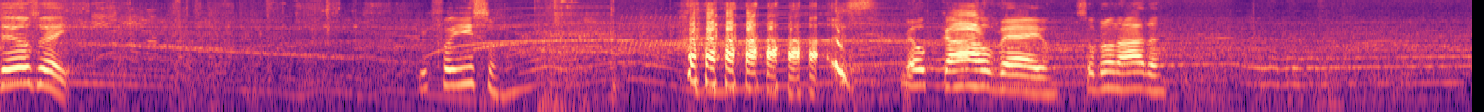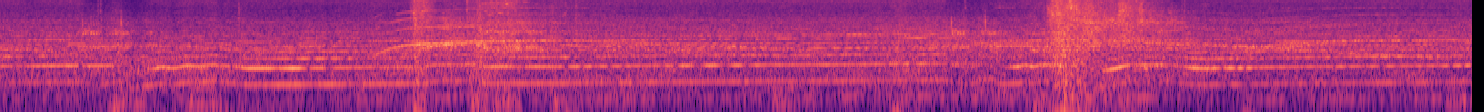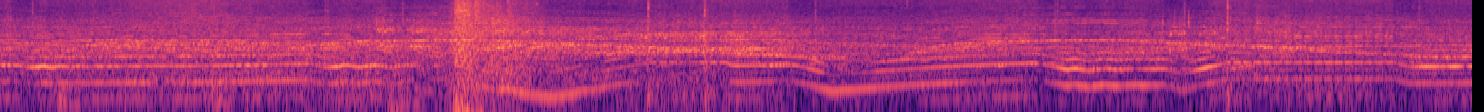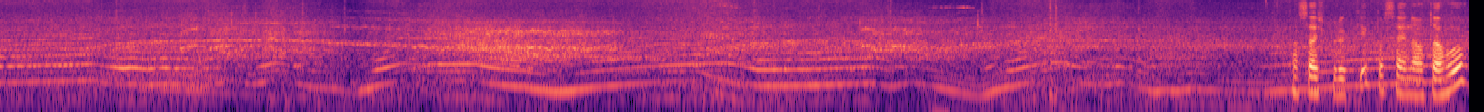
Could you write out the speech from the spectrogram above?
Deus, velho. O que, que foi isso? Meu carro, velho. Sobrou nada. Passagem por aqui pra sair na outra rua?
